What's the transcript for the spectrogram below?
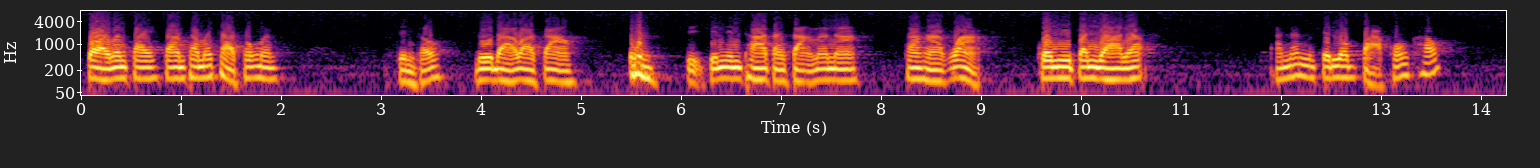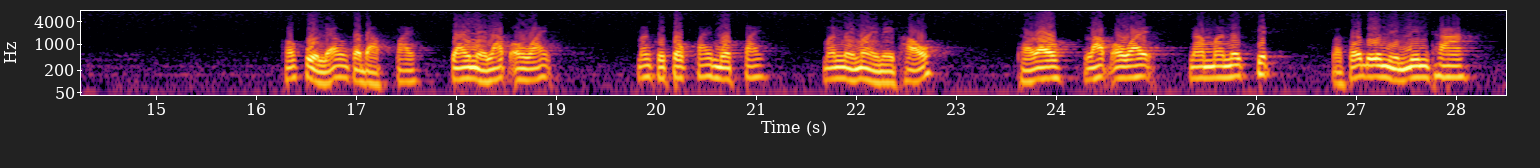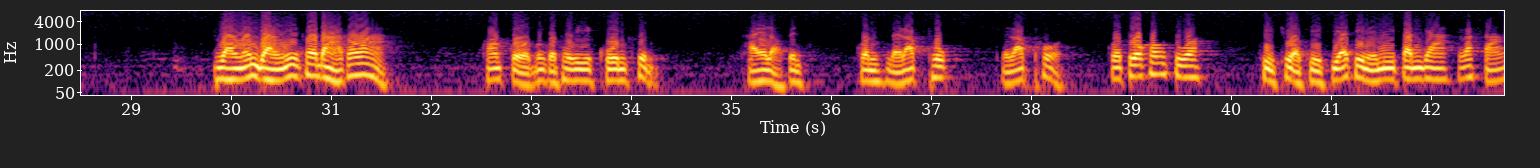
ปล่อยมันไปตามธรรมชาติของมันเช่นเขาดูด่าว่ากล่าวติชินนินทาต่างๆ นานา ถ้าหากว่าคนมีปัญญาแล้ว อันนั้นมันเป็นลมปากของเขา เขาพูดแล้วมันก็ดับไป ใจไม่รับเอาไว้ มันก็ตกไปหมดไป มันไม่ไหม้ไม่เผา ถ้าเรารับเอาไว้นำมานึกคิดว่าเขาดูหมิ่นนินทา อย่างนั้นอย่างนี้เขาด่าก็ว่า ความโกรธมันก็ทวีคูณขึ้น ใครเหรอเป็นคนได้รับทุกข์ได้รับโทษก็ตัวของตัวที่ชั่วที่เสียที่ไม่มีปัญญารักษา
